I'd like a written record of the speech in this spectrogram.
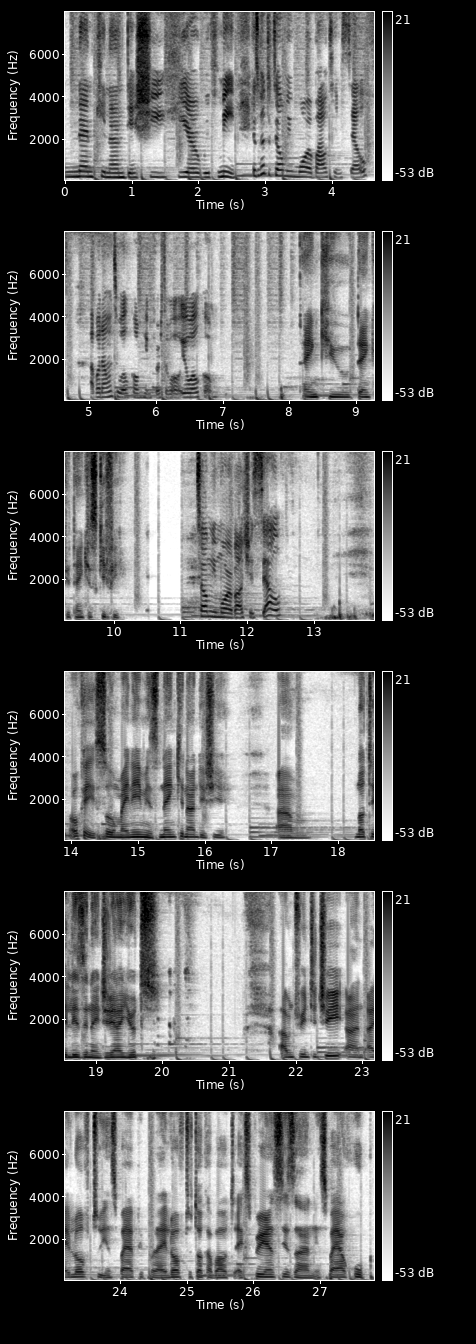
Nenkinan Deshi here with me. He's going to tell me more about himself, uh, but I want to welcome him first of all. You're welcome. Thank you, thank you, thank you, Skiffy. Tell me more about yourself. Okay, so my name is Nenkinan Deshi. I'm not a lazy Nigerian youth. I'm 23 and I love to inspire people. I love to talk about experiences and inspire hope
